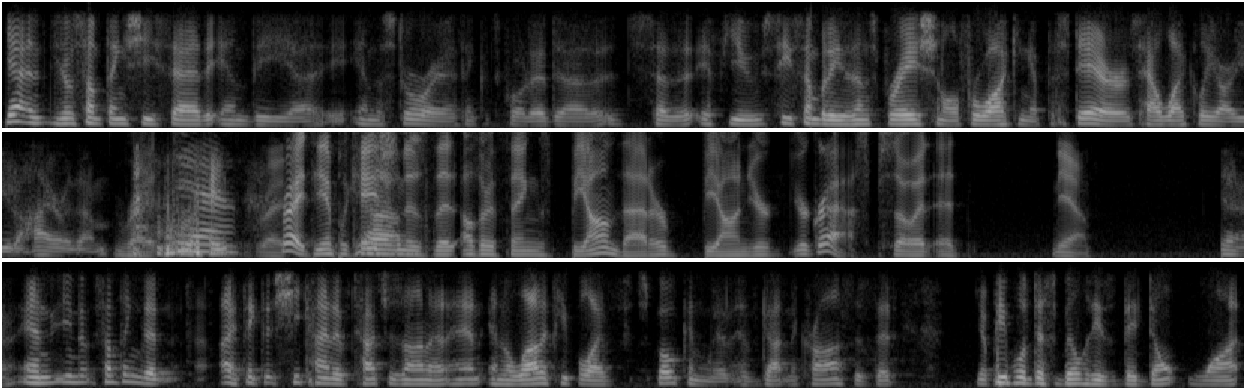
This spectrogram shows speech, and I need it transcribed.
Yeah, and you know something she said in the uh, in the story, I think it's quoted, uh, said that if you see somebody as inspirational for walking up the stairs, how likely are you to hire them? Right. yeah. right. Right. The implication uh, is that other things beyond that are beyond your your grasp. So it, it yeah. Yeah, and you know something that I think that she kind of touches on, and, and a lot of people I've spoken with have gotten across is that you know people with disabilities they don't want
